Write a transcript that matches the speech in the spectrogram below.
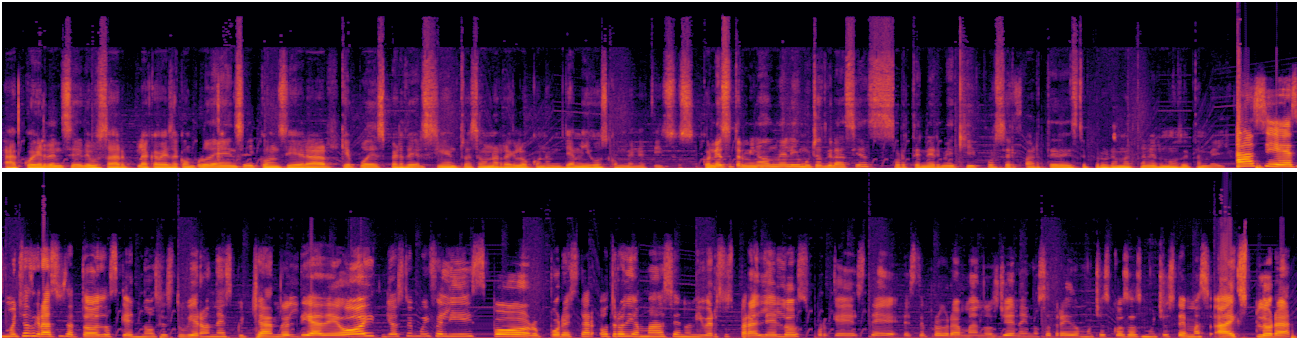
Acuérdense de usar la cabeza con prudencia y considerar qué puedes perder si entras a un arreglo con, de amigos con beneficios. Con eso terminamos, Meli. Muchas gracias por tenerme aquí, por ser parte de este programa tan hermoso y tan bello. Así es, muchas gracias a todos los que nos estuvieron escuchando el día de hoy. Yo estoy muy feliz por, por estar otro día más en Universos Paralelos, porque este, este programa nos llena y nos ha traído muchas cosas, muchos temas a explorar.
